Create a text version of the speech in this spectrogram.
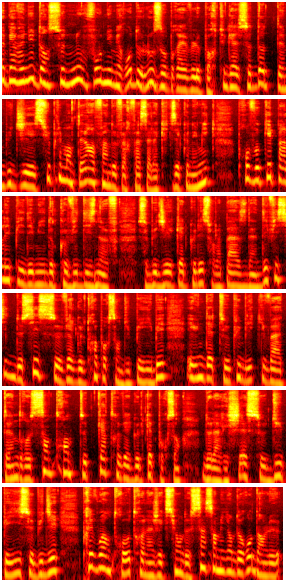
et bienvenue dans ce nouveau numéro de Luso Brève. Le Portugal se dote d'un budget supplémentaire afin de faire face à la crise économique provoquée par l'épidémie de Covid-19. Ce budget est calculé sur la base d'un déficit de 6,3% du PIB et une dette publique qui va atteindre 134,4% de la richesse du pays. Ce budget prévoit entre autres l'injection de 500 millions d'euros dans le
